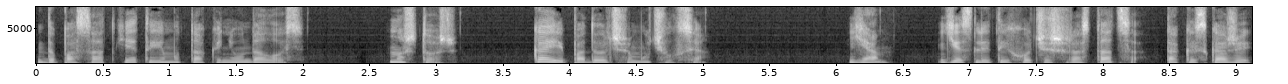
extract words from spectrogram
до посадки это ему так и не удалось. Ну что ж, Кай подольше мучился. «Ян, если ты хочешь расстаться, так и скажи.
